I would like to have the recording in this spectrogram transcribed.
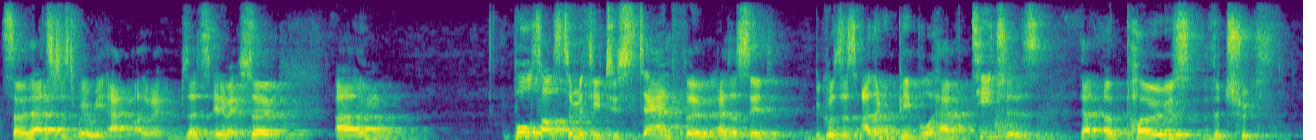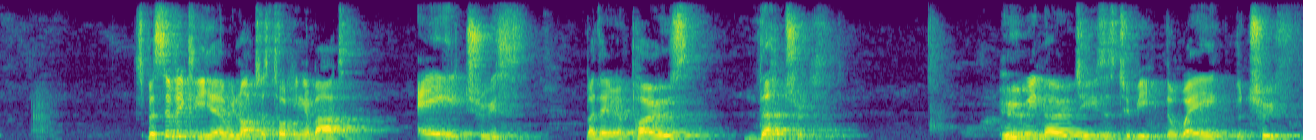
So that's just where we're at, by the way. So that's anyway. So um, Paul tells Timothy to stand firm, as I said, because there's other people have teachers that oppose the truth. Specifically, here, we're not just talking about a truth, but they oppose the truth. Who we know Jesus to be, the way, the truth,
